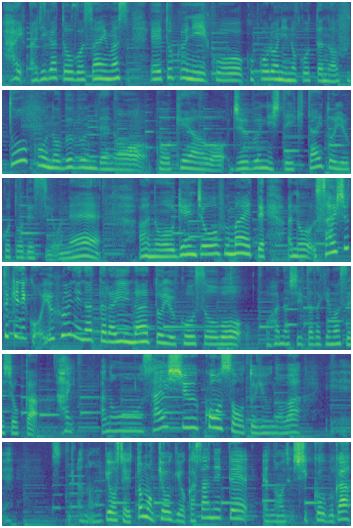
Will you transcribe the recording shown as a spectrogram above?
はい、ありがとうございます。えー、特にこう心に残ったのは不登校の部分でのこうケアを十分にしていきたいということですよね。あの現状を踏まえてあの最終的にこういう風になったらいいなという構想をお話しいただけますでしょうか？はい、あの最終構想というのはあの行政とも協議を重ねてあの執行部が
